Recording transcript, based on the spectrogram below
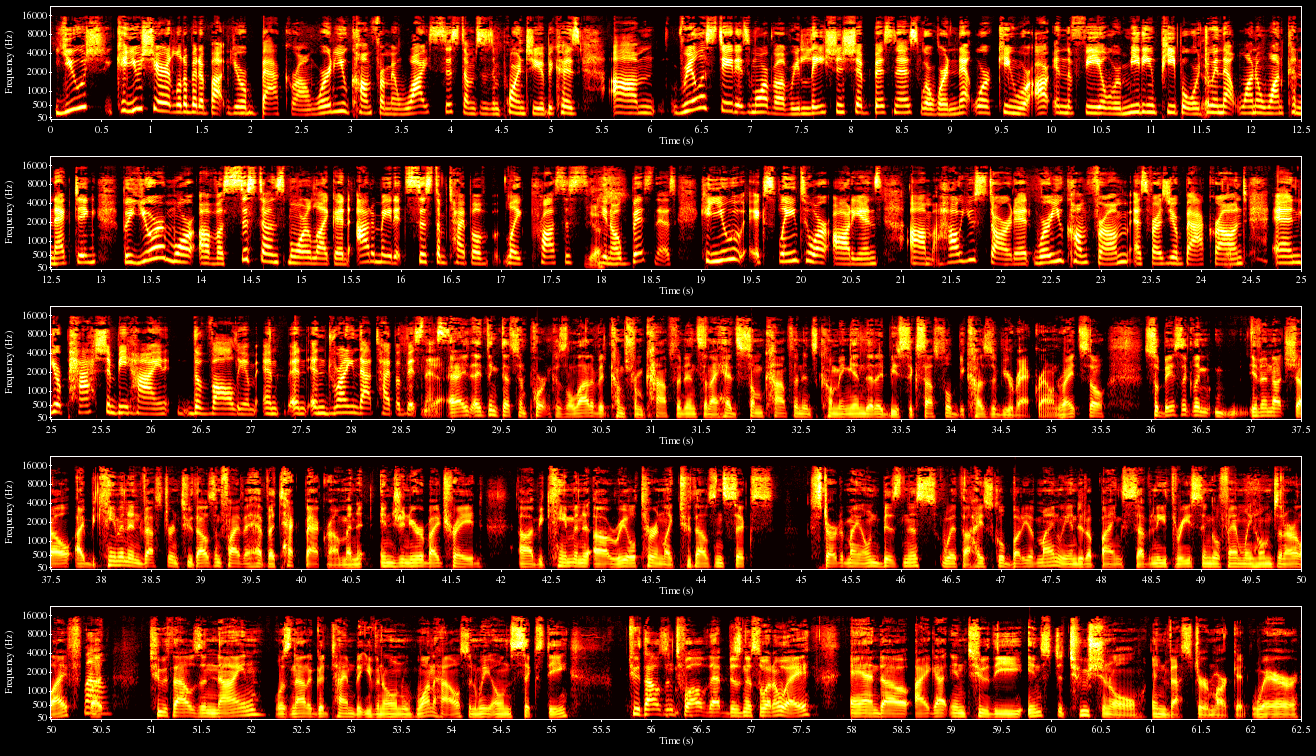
you sh- can you share a little bit about your background? Where do you come from, and why systems is important to you? Because um, real estate is more of a relationship business where we're networking, we're out in the field, we're meeting people, we're doing that one-on-one connecting. But you're more of a systems, more like an automated system type of like process, Yes. you know, business. Can you explain to our audience um, how you started, where you come from as far as your background, and your passion behind the volume and, and, and running that type of business? And I, I think that's important because a lot of it comes from confidence, and I had some confidence coming in that I'd be successful because of your background, right? So, so basically, in a nutshell, I became an investor in 2005. I have a tech background. I'm an engineer by trade. Uh, became a realtor in like 2006. Started my own business with a high school buddy of mine. We ended up buying 73 single family homes in our life, Wow. but 2009 was not a good time to even own one house, and we owned 60. 2012, that business went away, and uh, I got into the institutional investor market where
